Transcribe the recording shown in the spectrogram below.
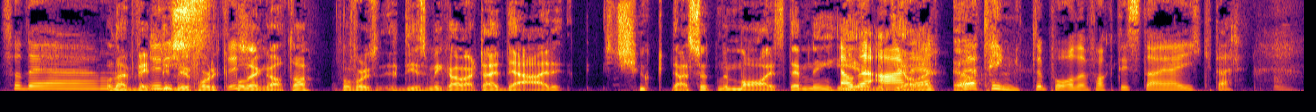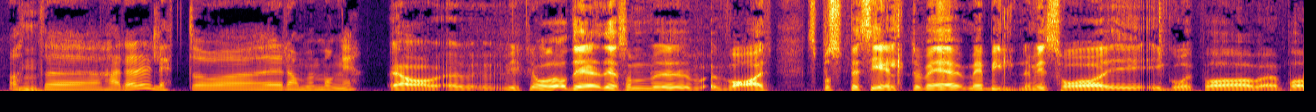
Så det Og det er veldig mye folk på den gata. For folk, de som ikke har vært der. Det er tjukt. Det er 17. mai-stemning Ja, hele det er tida det. der. Og jeg tenkte på det faktisk da jeg gikk der. At eh, her er det lett å ramme mange. Ja, øh, virkelig. Og det, det som øh, var spesielt med, med bildene vi så i, i går på, på,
